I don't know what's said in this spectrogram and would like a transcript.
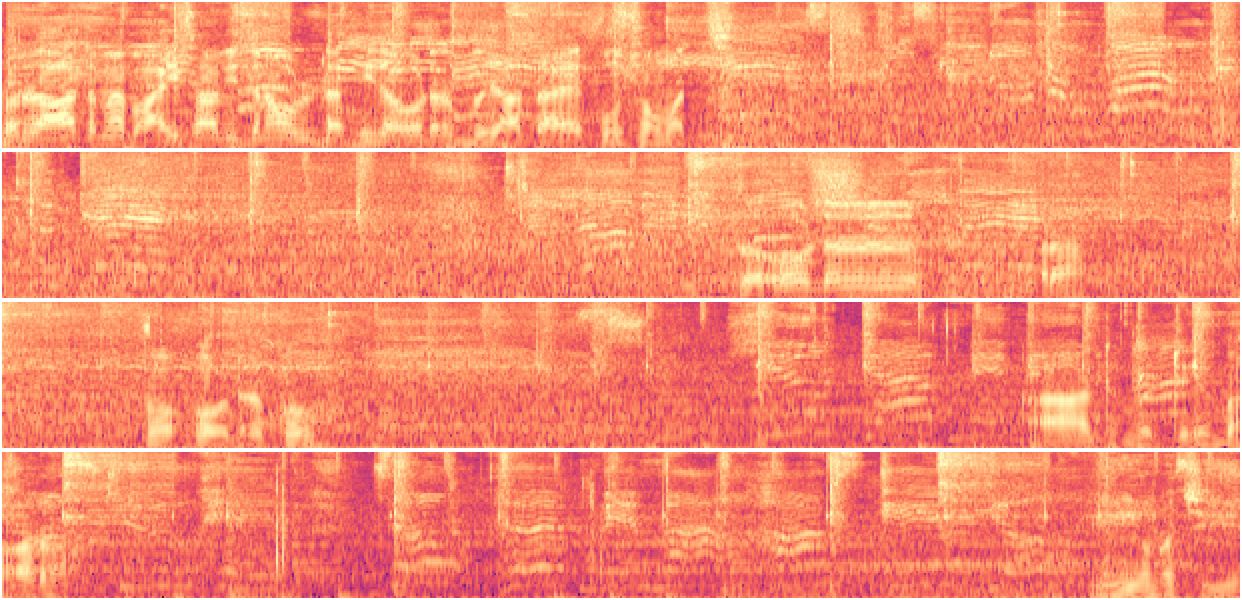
और रात में भाई साहब इतना उल्टा सीधा ऑर्डर बजाता है, पूछो मत। तो ऑर्डर तो ऑर्डर को आठ बटे बारह। यही होना चाहिए।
